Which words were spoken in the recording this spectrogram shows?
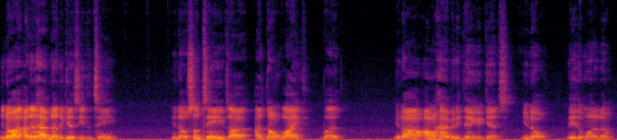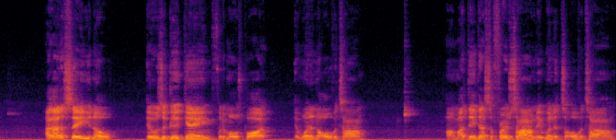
you know, I, I didn't have nothing against either team. You know, some teams I, I don't like, but, you know, I, I don't have anything against, you know, neither one of them. I got to say, you know, it was a good game for the most part. It went into overtime. Um, I think that's the first time they went into overtime,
